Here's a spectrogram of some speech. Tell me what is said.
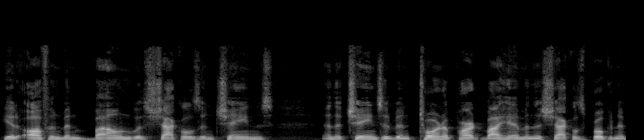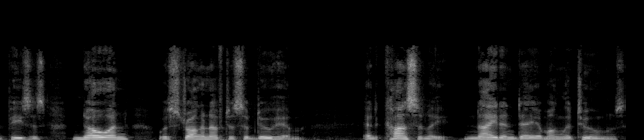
He had often been bound with shackles and chains, and the chains had been torn apart by him and the shackles broken in pieces. No one was strong enough to subdue him and constantly, night and day, among the tombs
